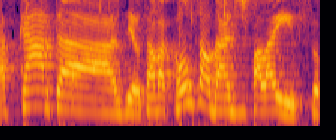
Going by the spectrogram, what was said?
as cartas! Eu tava com saudade de falar isso.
